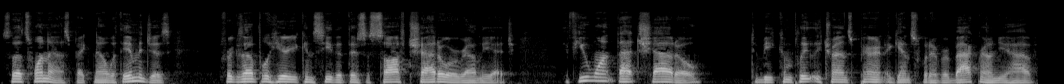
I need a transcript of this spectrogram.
So that's one aspect. Now with images, for example, here you can see that there's a soft shadow around the edge. If you want that shadow to be completely transparent against whatever background you have,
